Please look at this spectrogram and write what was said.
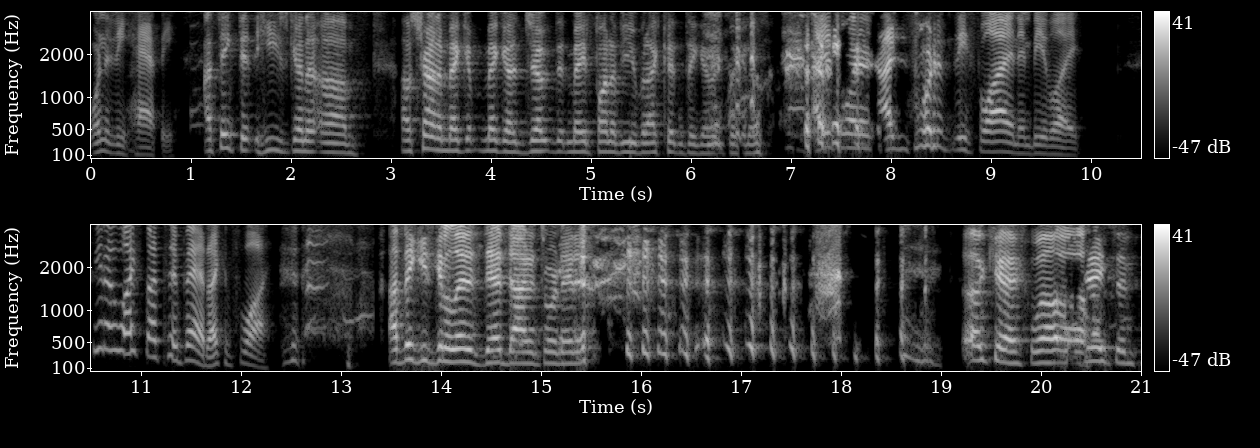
want to be happy. I think that he's going to um I was trying to make it make a joke that made fun of you, but I couldn't think of it quick enough. I just wanted. I just wanted to be flying and be like, you know, life's not so bad. I can fly. I think he's going to let his dad die in a tornado. okay. Well, Oh. Jason,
